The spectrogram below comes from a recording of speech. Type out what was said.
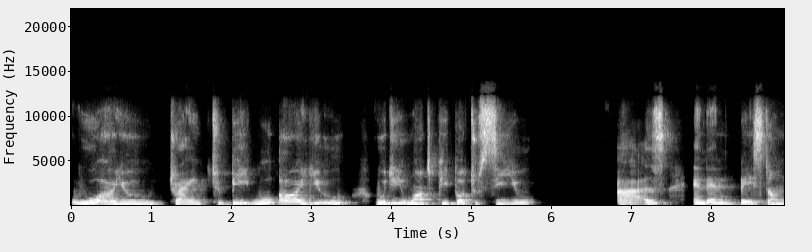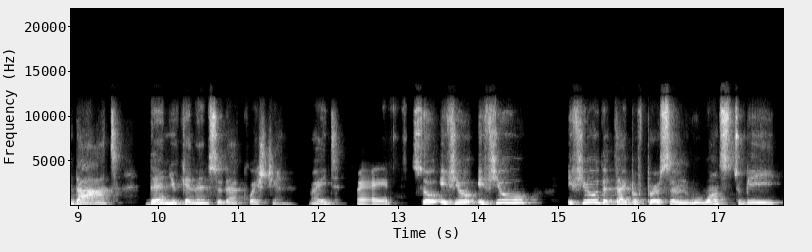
who are you trying to be? Who are you? Who do you want people to see you as? And then based on that, then you can answer that question, right? Right. So if you if you if you're the type of person who wants to be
